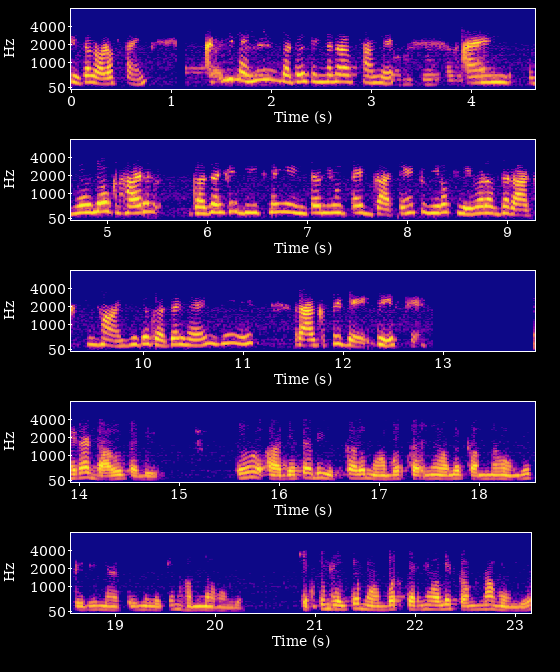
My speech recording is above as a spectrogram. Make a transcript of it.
take a lot of time actually मैंने गज़ल सिंगर का सॉन्ग है एंड वो लोग हर गज़ल के बीच में ये इंटरव्यू टाइप गाते हैं to give a flavour of the raga कि हाँ ये जो गज़ल है, ये इस राग पे बेस्ड है। मेरा डाउट अभी तो जैसे अभी इसका मोहब्बत करने वाले कम ना होंगे तेरी महफिल में लेकिन हम ना होंगे। जब बोलते हो मोहब्बत करने वाले कम ना होंगे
